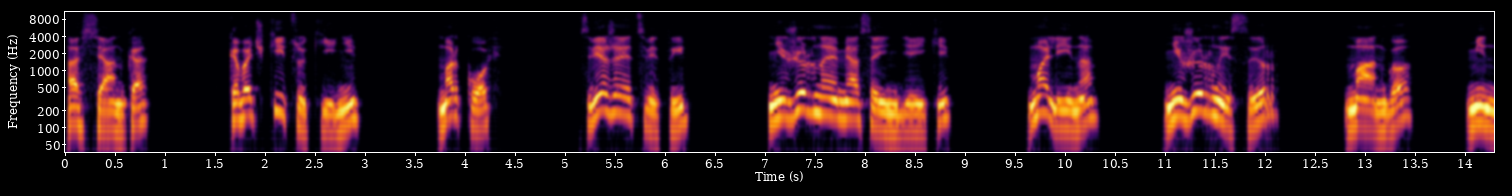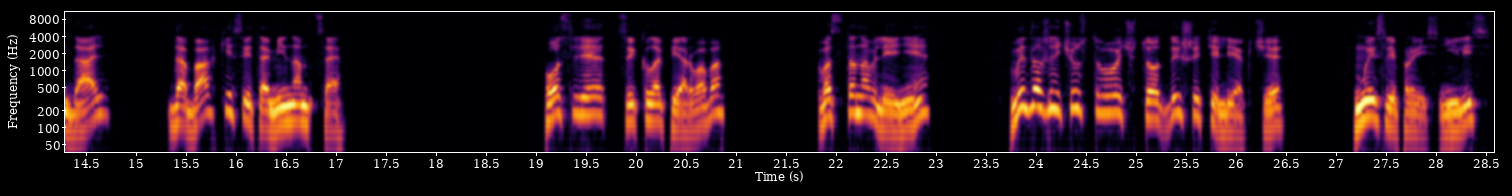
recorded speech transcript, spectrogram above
овсянка, кабачки цукини, морковь, свежие цветы, нежирное мясо индейки, малина, нежирный сыр, манго, миндаль, добавки с витамином С. После цикла первого восстановления вы должны чувствовать, что дышите легче, мысли прояснились,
